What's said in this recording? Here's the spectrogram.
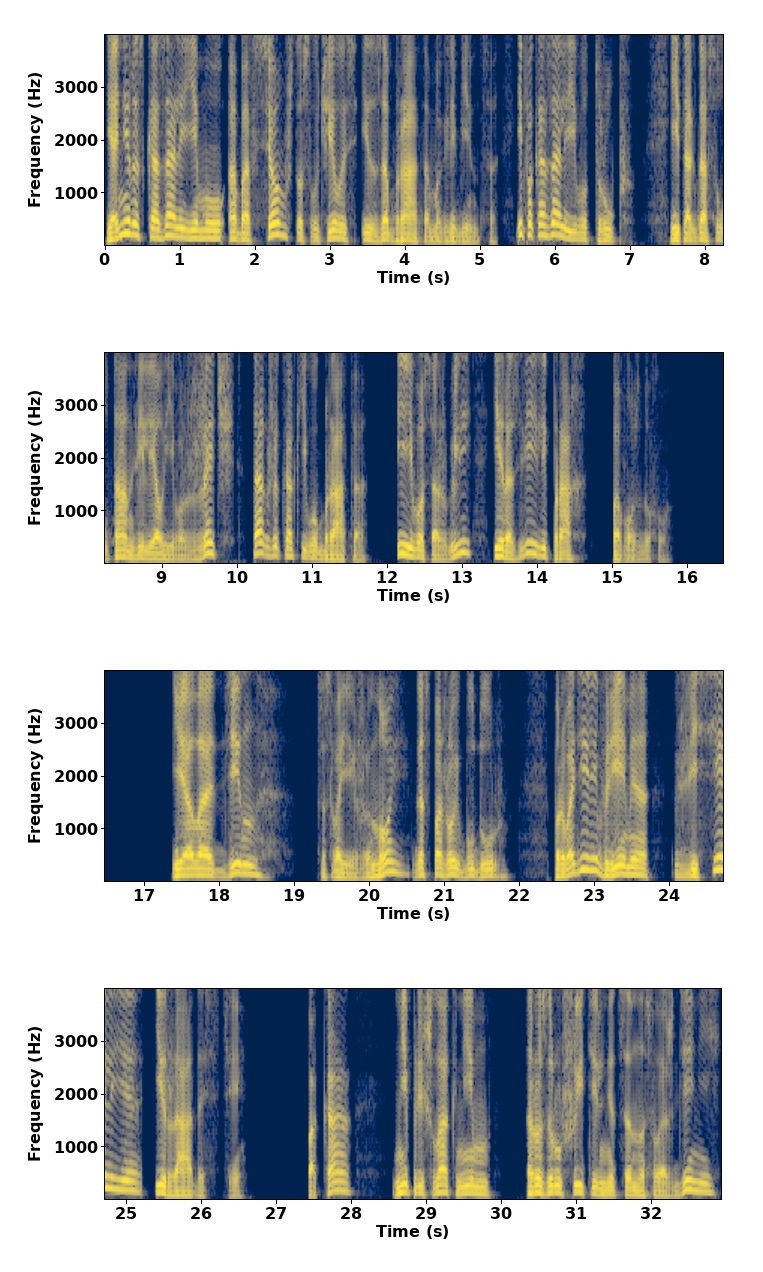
и они рассказали ему обо всем, что случилось из-за брата магребинца, и показали его труп. И тогда султан велел его сжечь, так же, как его брата, и его сожгли и развеяли прах по воздуху. И Аладдин со своей женой, госпожой Будур, проводили время в веселье и радости, пока не пришла к ним разрушительница наслаждений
